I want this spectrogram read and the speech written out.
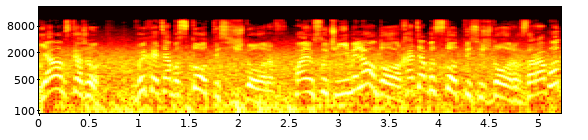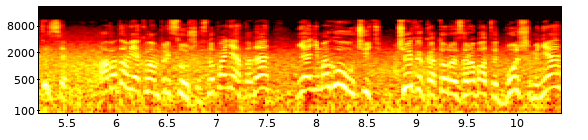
Я вам скажу, вы хотя бы 100 тысяч долларов, в моем случае не миллион долларов, хотя бы 100 тысяч долларов заработаете, а потом я к вам прислушаюсь. Ну, понятно, да? Я не могу учить человека, который зарабатывает больше меня,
